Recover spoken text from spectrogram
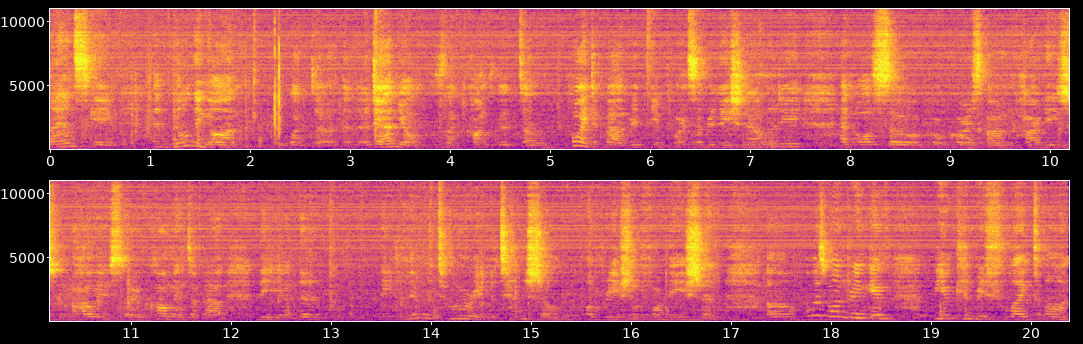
landscape and building on what uh, Daniel was a um, point about the importance of relationality, and also, of course, um, Harvey's, Howie's uh, comment about the, uh, the, the liberatory potential of racial formation. Uh, I was wondering if you can reflect on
